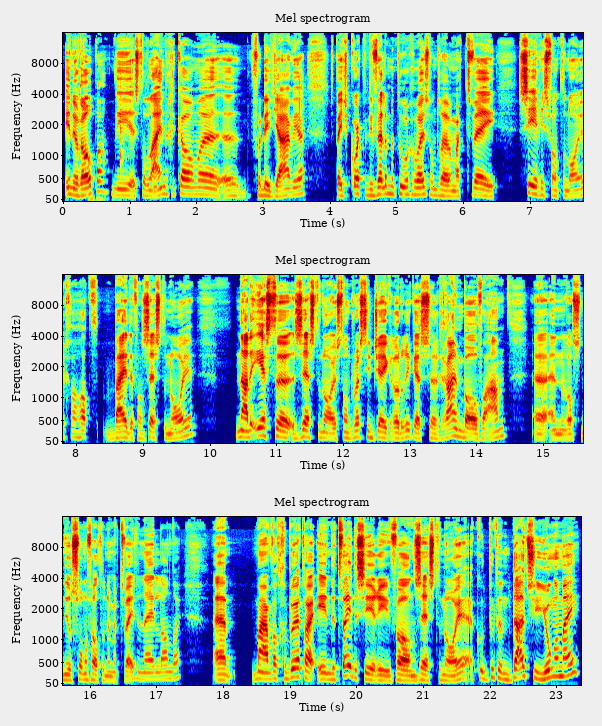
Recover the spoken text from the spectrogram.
in Europa. Die is tot een einde gekomen uh, voor dit jaar weer. Het is een beetje korte Development Tour geweest, want we hebben maar twee series van toernooien gehad. Beide van zes toernooien. Na de eerste zes toernooien stond Rusty Jake Rodriguez ruim bovenaan. en was Niels Sonneveld de nummer twee, de Nederlander. Maar wat gebeurt daar in de tweede serie van zes toernooien? Er doet een Duitse jongen mee.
